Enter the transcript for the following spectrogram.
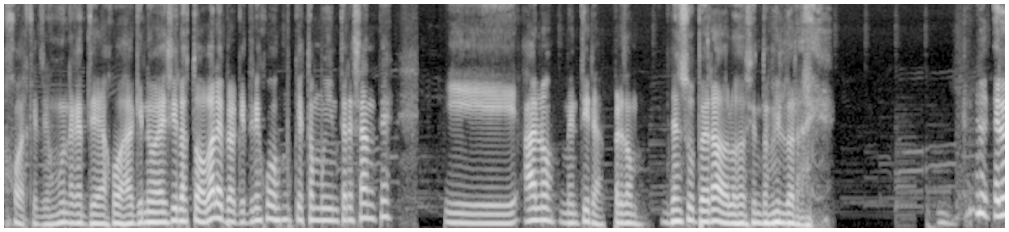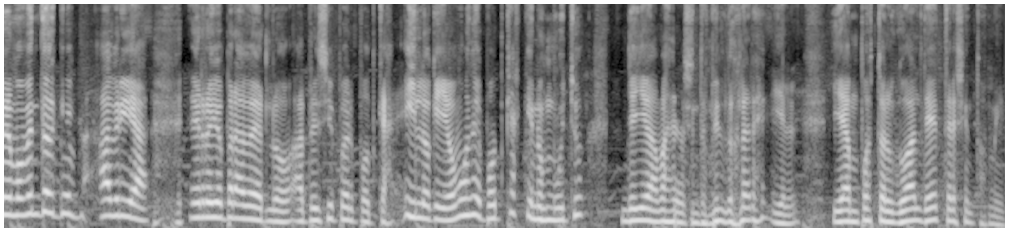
Joder, que tienes una cantidad de juegos. Aquí no voy a decirlos todos, ¿vale? Pero que tienes juegos que están muy interesantes. Y. Ah, no, mentira, perdón. Ya han superado los 200 mil dólares. En el momento en que habría el rollo para verlo al principio del podcast y lo que llevamos de podcast, que no es mucho, ya lleva más de 200 mil dólares y, el, y han puesto el goal de 300 mil.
